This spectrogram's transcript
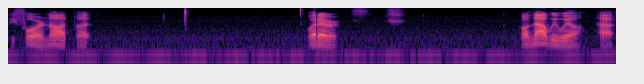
before or not, but whatever. Well, now we will have.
